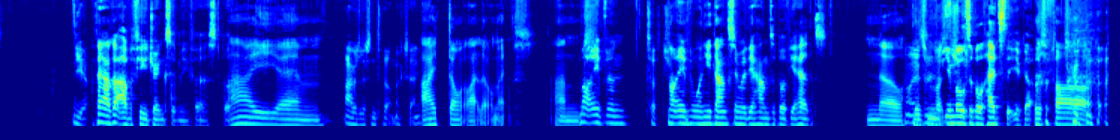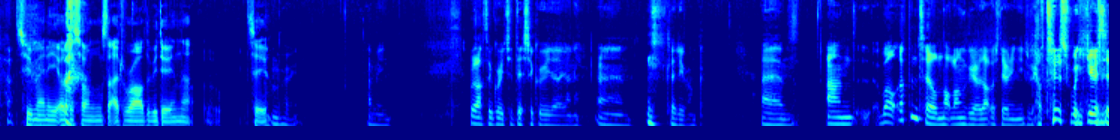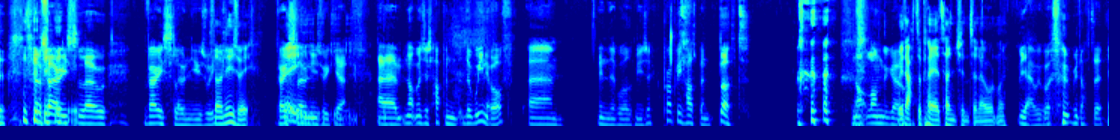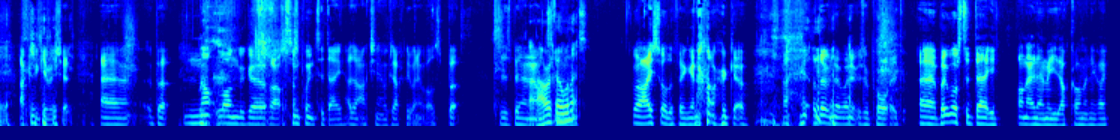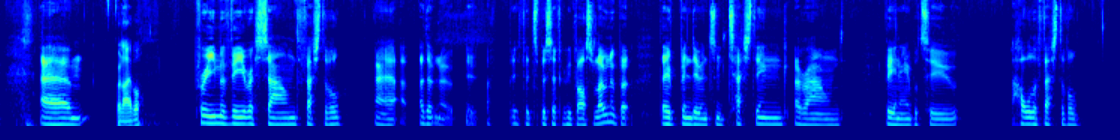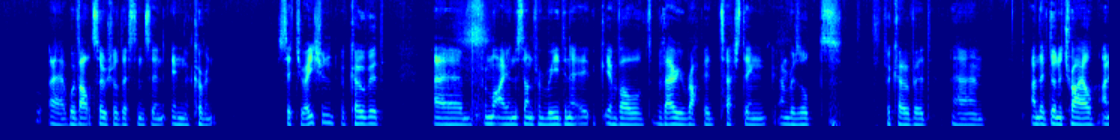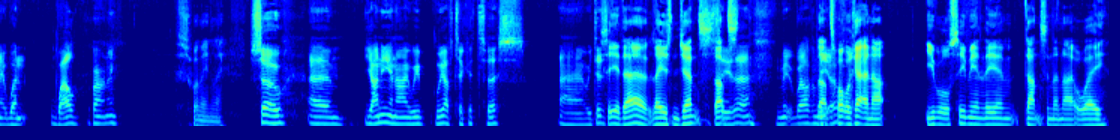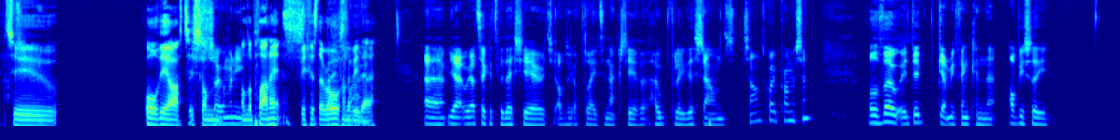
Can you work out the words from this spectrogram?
Yeah, I think I've got to have a few drinks in me first, but I um I would listen to Little Mix anyway. I don't like Little Mix, and not even Touch. not even when you're dancing with your hands above your heads. no, Not there's much, Your multiple heads that you've got. there's far too many other songs that I'd rather be doing that to. Right. I mean, we'll have to agree to disagree there, Yanni. Um, clearly wrong. Um, and well, up until not long ago, that was the only news we had this week. It was a, a very slow, very slow news week. So Newsweek, very slow news week. Yeah. Um, not much has happened that we know of um, in the world of music. Probably has been, but not long ago. we'd have to pay attention to know, wouldn't we? Yeah, we would. We'd have to Yeah. actually give a shit. Uh, but not long ago, well, at some point today, I don't actually know exactly when it was, but there's been an An hour ago, wasn't announcement- Well, I saw the thing an hour ago. I, don't know when it was reported, uh, but it was today on NME.com anyway. Um, Reliable. Primavera Sound Festival. Uh, I, don't know if, if it's specifically Barcelona, but they've been doing some testing around being able to hold a festival uh, without social distancing in the current situation of COVID. Um, from what I understand from reading it, it involved very rapid testing and results for COVID. Um, and they've done a trial and it went well, apparently. Swimmingly. So, um, Yanni and I, we we have tickets for this. Uh, we did See you there, ladies and gents. see That's you there. We'll that's what we're getting at. You will see me and Liam dancing the night away to all the artists There's on so on the planet because they're all going to be there. Uh, yeah, we have tickets for this year, which obviously got delayed to next year. But hopefully, this sounds sounds quite promising. Although it did get me thinking that obviously,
